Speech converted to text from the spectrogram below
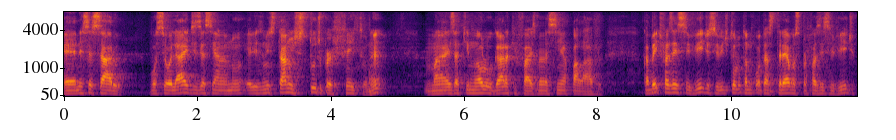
é necessário você olhar e dizer assim, ah, não, ele não está no estúdio perfeito, né? Mas aqui não é o lugar que faz, mas sim a palavra. Acabei de fazer esse vídeo, esse vídeo estou lutando contra as trevas para fazer esse vídeo.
